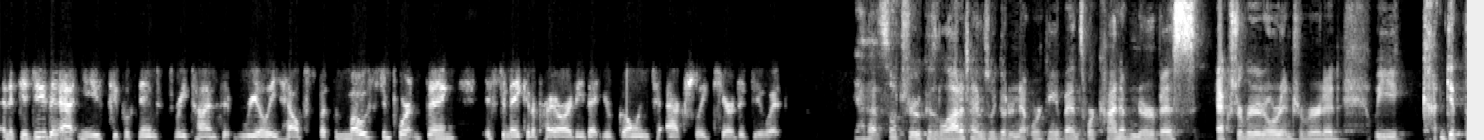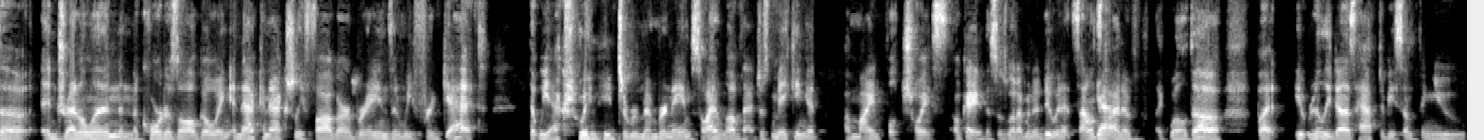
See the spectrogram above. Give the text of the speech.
And if you do that and you use people's names three times, it really helps. But the most important thing is to make it a priority that you're going to actually care to do it. Yeah, that's so true. Because a lot of times we go to networking events, we're kind of nervous, extroverted or introverted. We get the adrenaline and the cortisol going, and that can actually fog our brains, and we forget that we actually need to remember names. So I love that. Just making it a mindful choice. Okay, this is what I'm going to do. And it sounds yeah. kind of like, well, duh, but it really does have to be something you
